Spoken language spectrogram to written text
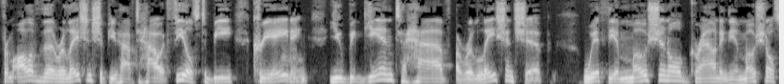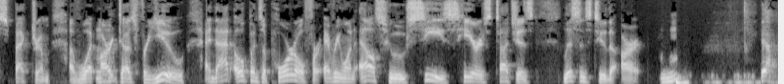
from all of the relationship you have to how it feels to be creating mm-hmm. you begin to have a relationship with the emotional grounding, the emotional spectrum of what mm-hmm. art does for you. And that opens a portal for everyone else who sees, hears, touches, listens to the art. Mm-hmm. Yeah.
